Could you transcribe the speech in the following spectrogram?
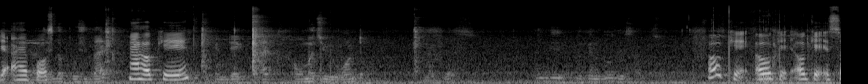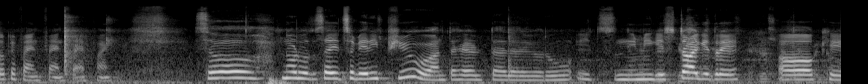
Yeah, I have paused. The push back. ಹಾಂ okay You can take back how much you want, like this, and you can do this also. Okay okay okay it's okay fine fine fine fine so ನೋಡ್ಬೋದು. ಸರ್ ಇಟ್ಸ್ ವೆರಿ ಪ್ಯೂ ಅಂತ ಹೇಳ್ತಾ ಇದ್ದಾರೆ ಇವರು. ಇಟ್ಸ್ ನಿಮಗೆ ಇಷ್ಟ ಆಗಿದ್ರೆ. Okay.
